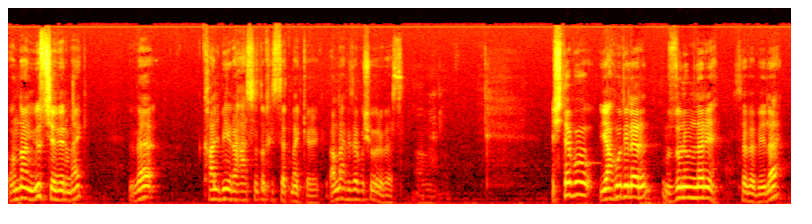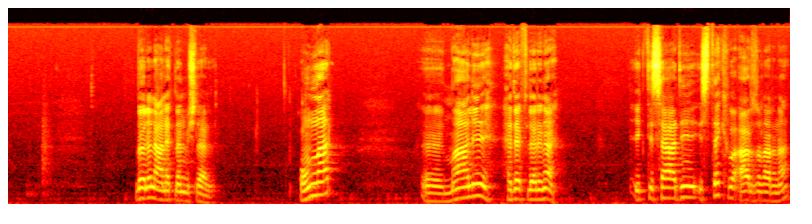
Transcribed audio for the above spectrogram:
ondan yüz çevirmek ve kalbi rahatsızlık hissetmek gerek. Allah bize bu şuuru versin. Amin. İşte bu Yahudilerin zulümleri sebebiyle böyle lanetlenmişlerdir. Onlar e, mali hedeflerine, iktisadi istek ve arzularına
